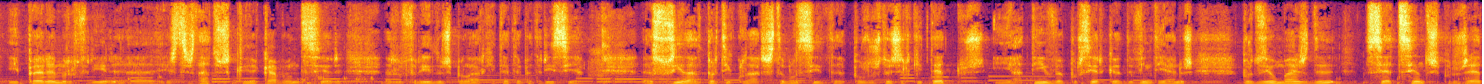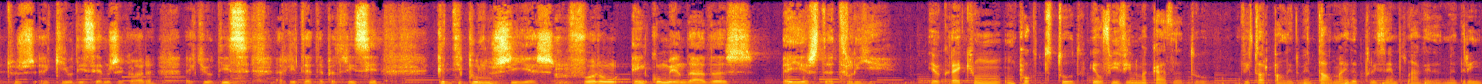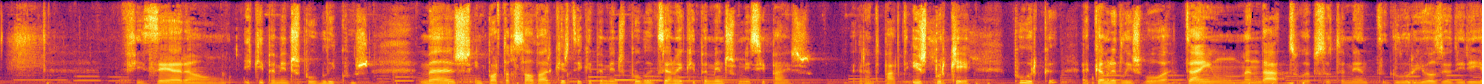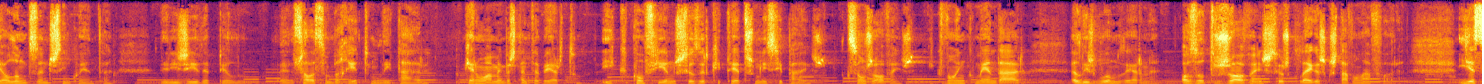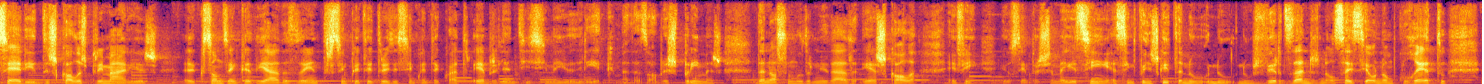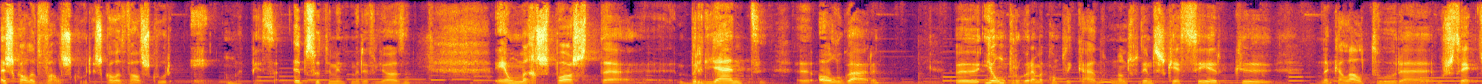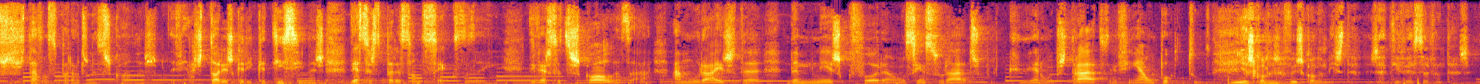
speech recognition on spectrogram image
e para me referir a estes dados que acabam de ser referidos pela arquiteta Patrícia, a sociedade particular estabelecida pelos dois arquitetos e ativa por cerca de 20 anos produziu mais de 700 projetos, aqui o dissemos agora, aqui o disse a arquiteta Patrícia. Que tipologias foram encomendadas a este ateliê? Eu creio que um, um pouco de tudo. Eu vivi numa casa do Vitor Pálido Bento Almeida, por exemplo, na Avenida de Madrid. Fizeram equipamentos públicos, mas importa ressalvar que estes equipamentos públicos eram equipamentos municipais, a grande parte. Isto porquê? Porque a Câmara de Lisboa tem um mandato absolutamente glorioso, eu diria, ao longo dos anos 50, dirigida pelo uh, Salvação Barreto, militar, que era um homem bastante aberto e que confia nos seus arquitetos municipais, que são jovens e que vão encomendar a Lisboa moderna aos outros jovens seus colegas que estavam lá fora. E a série de escolas primárias eh, que são desencadeadas entre 53 e 54 é brilhantíssima e eu diria que uma das obras-primas da nossa modernidade é a escola, enfim, eu sempre a chamei assim, é assim que foi inscrita no, no, nos Verdes Anos, não sei se é o nome correto, a Escola de Val Escuro. A Escola de Val Escuro é uma peça absolutamente maravilhosa, é uma resposta brilhante uh, ao lugar, Uh, e é um programa complicado, não nos podemos esquecer que Naquela altura, os sexos estavam separados nas escolas. Havia histórias caricatíssimas dessa separação de sexos em diversas escolas. Há, há murais da, da Menez que foram censurados porque eram abstratos. Enfim, há um pouco de tudo. A minha escola já foi escola mista, já tive essa vantagem.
